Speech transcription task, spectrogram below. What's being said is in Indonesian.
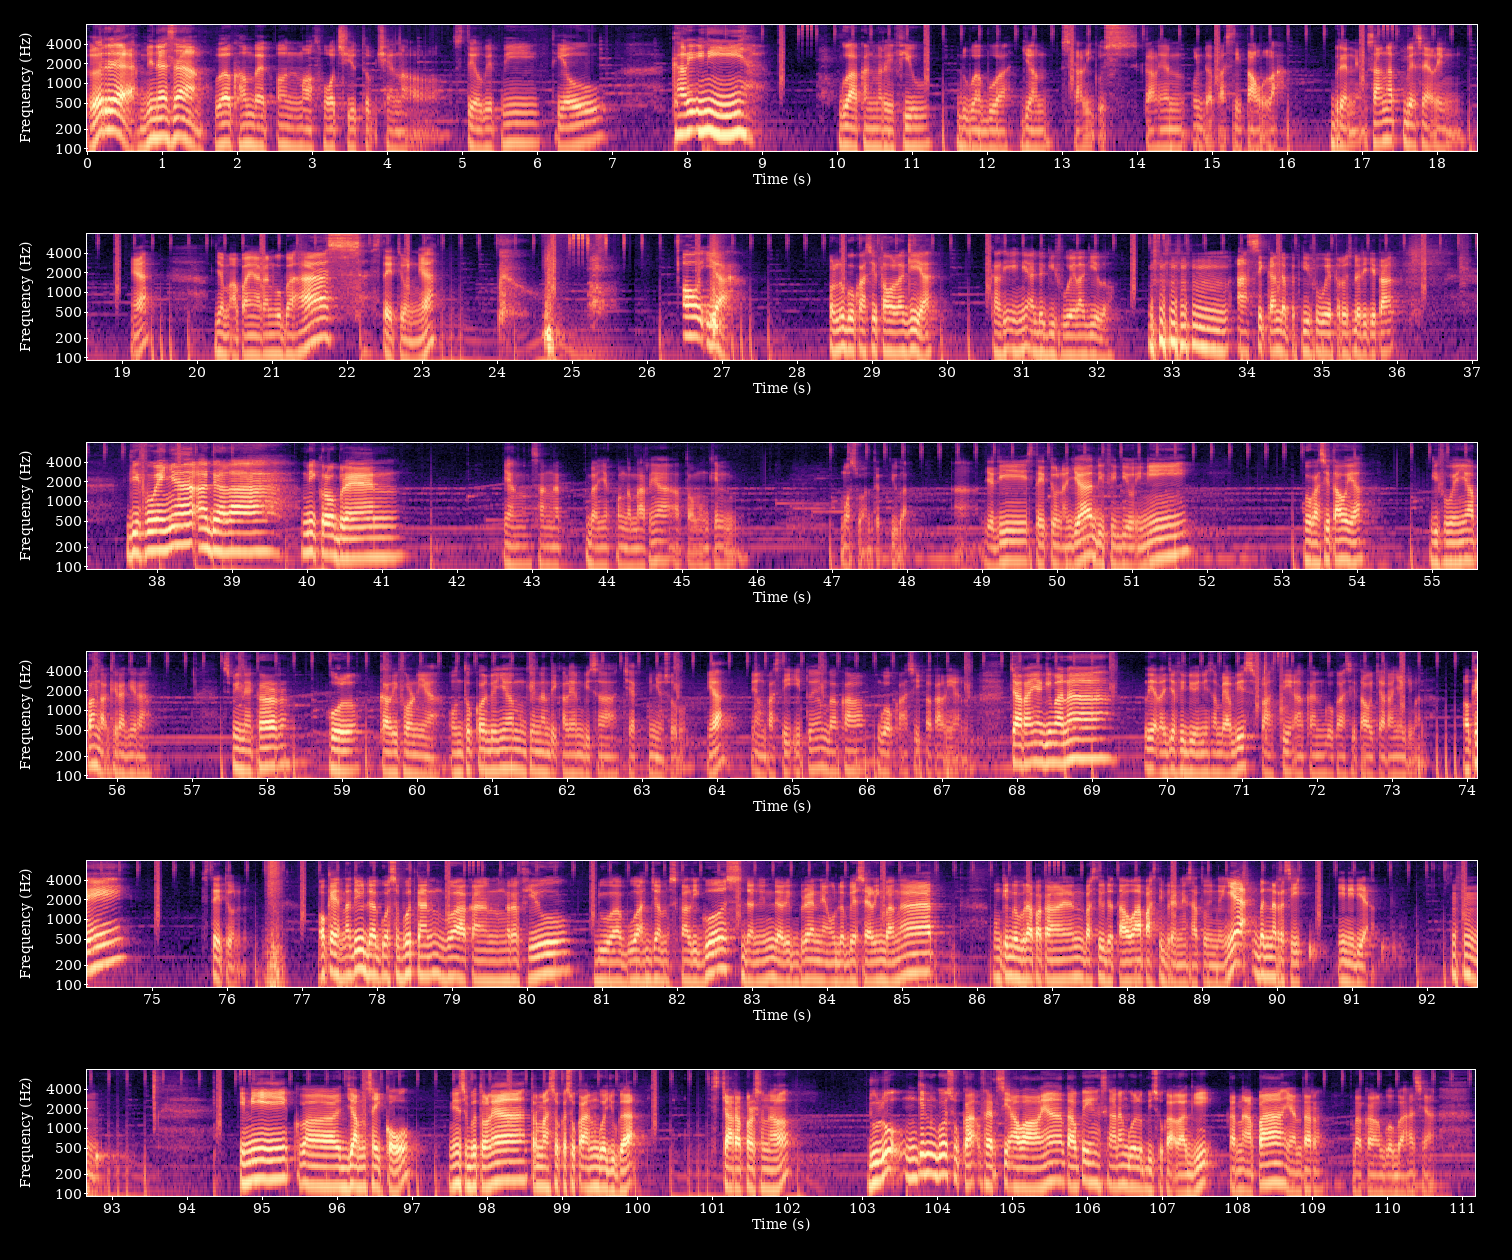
Ura, minasang, welcome back on Mouthwatch YouTube channel. Still with me, Theo. Kali ini, gue akan mereview dua buah jam sekaligus. Kalian udah pasti tau lah, brand yang sangat best selling. Ya, jam apa yang akan gue bahas? Stay tune ya. Oh iya, perlu gue kasih tahu lagi ya kali ini ada giveaway lagi loh. Asik kan dapat giveaway terus dari kita. Giveaway-nya adalah micro brand yang sangat banyak penggemarnya atau mungkin most wanted juga. Nah, jadi stay tune aja di video ini. Gue kasih tahu ya giveaway-nya apa nggak kira-kira Spinnaker Hull California. Untuk kodenya mungkin nanti kalian bisa cek menyusul ya. Yang pasti itu yang bakal gue kasih ke kalian. Caranya gimana? Lihat aja video ini sampai habis pasti akan gue kasih tahu caranya gimana. Oke? Okay? stay tune. Oke okay, tadi udah gue sebutkan gue akan nge-review dua buah jam sekaligus dan ini dari brand yang udah best selling banget Mungkin beberapa kalian pasti udah tahu ah pasti brand yang satu ini. Ya, bener sih. Ini dia. ini uh, jam Seiko. Ini sebetulnya termasuk kesukaan gue juga secara personal. Dulu mungkin gue suka versi awalnya, tapi yang sekarang gue lebih suka lagi. Karena apa? Ya ntar bakal gue bahas ya.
